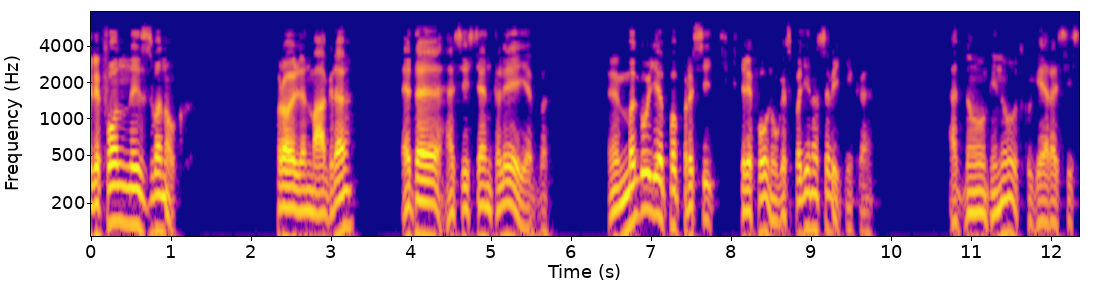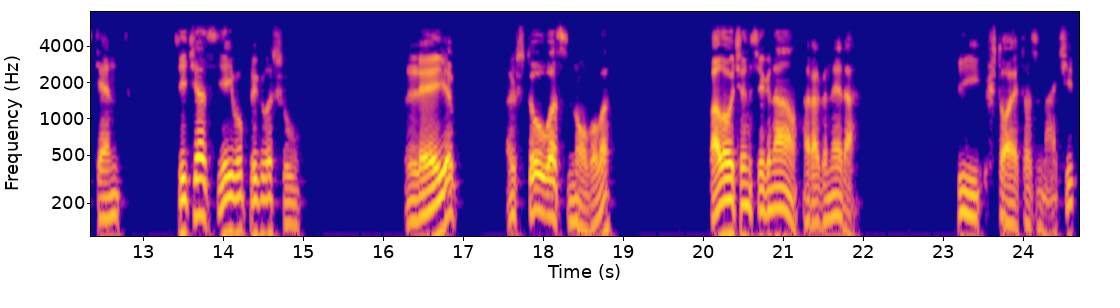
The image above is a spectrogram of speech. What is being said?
Телефонный звонок. Фройлен Магда, это ассистент Лееб. Могу я попросить к телефону господина советника? Одну минутку, гер-ассистент. Сейчас я его приглашу. Лееб, что у вас нового? Получен сигнал Рагнеда. И что это значит?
